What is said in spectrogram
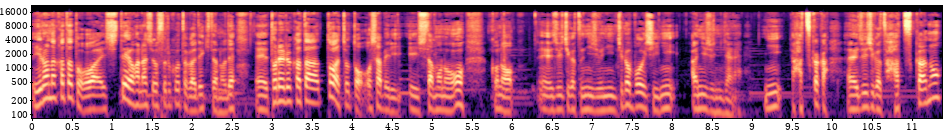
いろんな方とお会いしてお話をすることができたので、えー、撮れる方とはちょっとおしゃべりしたものを、この、えー、11月22日の Voicy に、あ、22じゃない、に、20日か、えー、11月20日の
